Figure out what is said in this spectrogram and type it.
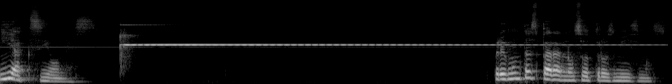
y acciones. Preguntas para nosotros mismos.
